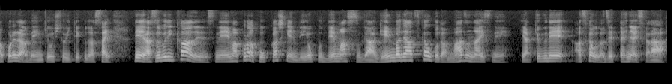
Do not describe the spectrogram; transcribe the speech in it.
まあ、これらは勉強しておいてください。で、ラスブリカーでですね、まあ、これは国家試験でよく出ますが、現場で扱うことはまずないですね。薬局で扱うことは絶対ないですから、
